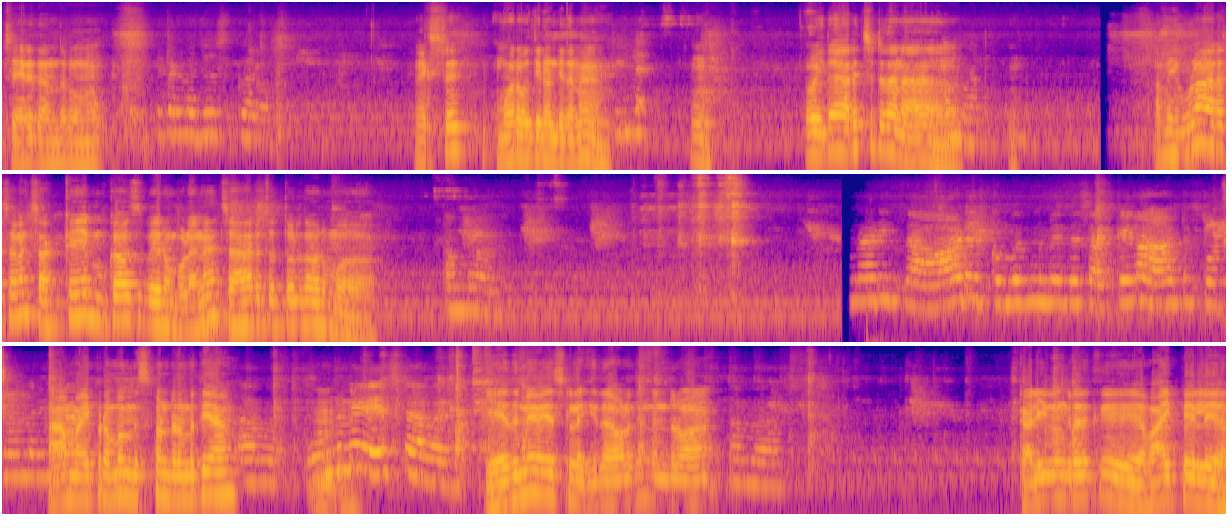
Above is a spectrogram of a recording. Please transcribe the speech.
சரி தந்துருவோம். நெக்ஸ்ட் மோரை ஊற்றிட வேண்டியதானே இல்ல. ம். ஓ இதை அரைச்சிட்டு தானா? நம்ம இவ்வளோ அரைச்சாலும் சக்கையே முக்காவாசி போயிடும் போல. என்ன? சாறு சத்தோடு தான் வருமோ? ஆமா. முன்னாடி இந்த ஆடு இருக்கும்போது நம்ம இந்த சக்கையெல்லாம் ஆட்டுக்கு போட்டு வந்துருங்க. ஆமா இப்போ ரொம்ப மிஸ் பண்றோம் பத்தியா? ஆமா. ஒண்ணுமே வேஸ்ட் ஆகாது. எதுவுமே வேஸ்ட் இல்லை. இது அவ்வளோதான் தின்றுவான். ஆமா. கழிவுங்கிறதுக்கு வாய்ப்பே இல்லையா?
